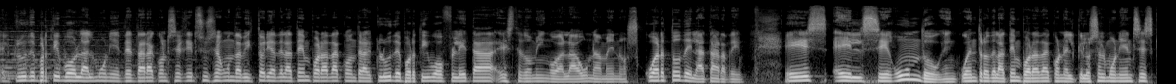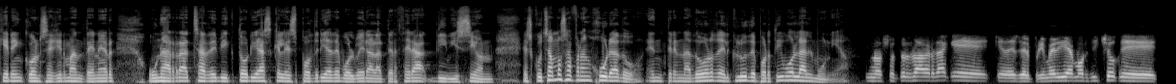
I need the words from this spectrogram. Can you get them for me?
El Club Deportivo La Almunia intentará conseguir su segunda victoria de la temporada contra el Club Deportivo Fleta este domingo a la una menos cuarto de la tarde. Es el segundo encuentro de la temporada con el que los almunienses quieren conseguir mantener una racha de victorias que les podría devolver a la tercera división. Escuchamos a Fran Jurado, entrenador del Club Deportivo La Almunia. Nosotros la verdad que, desde el primer día hemos dicho que,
